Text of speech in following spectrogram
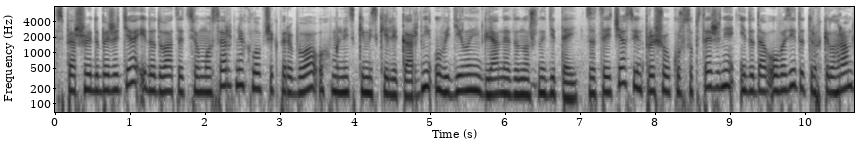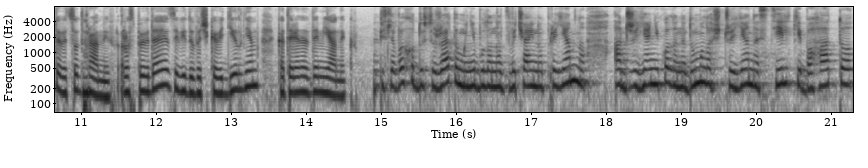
З першої доби життя і до 27 серпня хлопчик перебував у Хмельницькій міській лікарні у відділенні для недоношених дітей. За цей час він пройшов курс обстеження і додав у вазі до 3 кг 900 грамів, розповідає завідувачка відділенням Катерина Дем'яник. Після виходу сюжету мені було надзвичайно приємно, адже я ніколи не думала, що є настільки багато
